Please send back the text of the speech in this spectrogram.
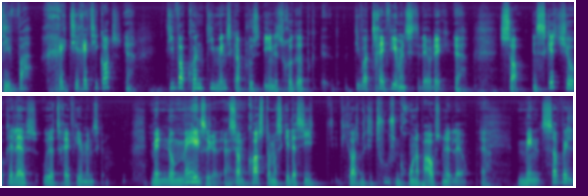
Det var rigtig, rigtig godt. Ja. De var kun de mennesker plus en, der trykkede... De var tre-fire mennesker til at lave det, ikke? Ja. Så en sketch show kan laves ud af tre-fire mennesker. Men normalt, sikkert, ja, som ja. koster måske, lad os sige, de koster måske 1000 kroner på afsnit at lave. Ja. Men så vil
